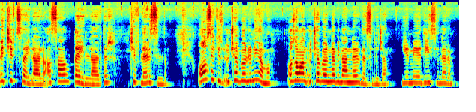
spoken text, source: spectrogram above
ve çift sayılarla asal değillerdir. Çiftleri sildim. 18 3'e bölünüyor mu? O zaman 3'e bölünebilenleri de sileceğim. 27'yi silerim.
